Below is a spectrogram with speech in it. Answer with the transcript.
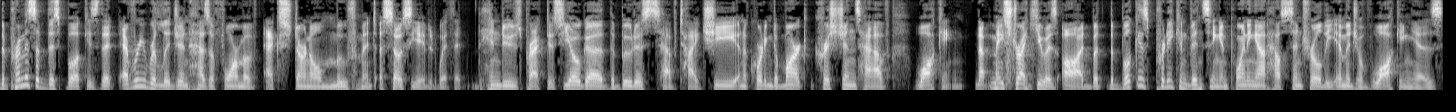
The premise of this book is that every religion has a form of external movement associated with it. The Hindus practice yoga, the Buddhists have Tai Chi, and according to Mark, Christians have walking. That may strike you as odd, but the book is pretty convincing in pointing out how central the image of walking is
